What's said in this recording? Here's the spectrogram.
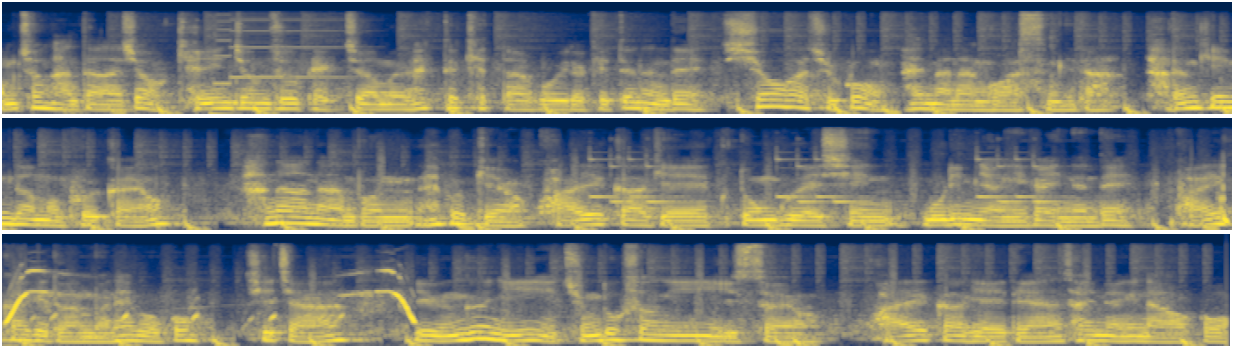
엄청 간단하죠? 개인 점수 100점을 획득했다고 이렇게 뜨는데 쉬워가지고 할만한 것 같습니다. 다른 게임도 한번 볼까요? 하나하나 한번 해볼게요. 과일 가게 농구의 신 무림양이가 있는데 과일 가게도 한번 해보고 시작. 이 은근히 중독성이 있어요. 과일 가게에 대한 설명이 나오고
